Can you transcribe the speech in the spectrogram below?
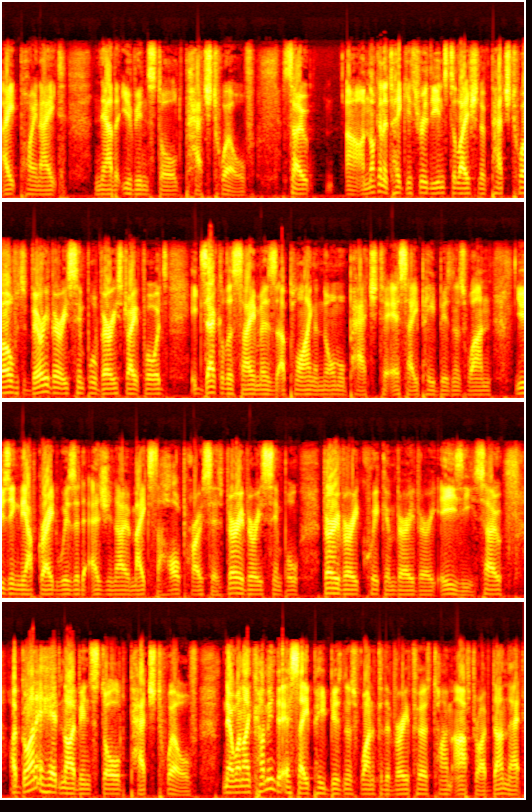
8.8 now that you've installed patch 12. So uh, I'm not going to take you through the installation of patch 12. It's very, very simple, very straightforward. It's exactly the same as applying a normal patch to SAP Business One. Using the upgrade wizard, as you know, makes the whole process very, very simple, very, very quick, and very, very easy. So I've gone ahead and I've installed patch 12. Now, when I come into SAP Business One for the very first time, time after I've done that,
